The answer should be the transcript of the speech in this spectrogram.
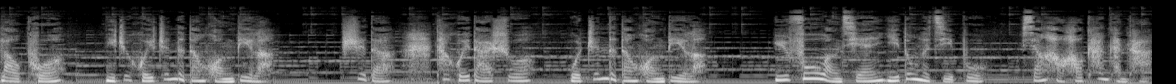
老婆，你这回真的当皇帝了？”“是的。”他回答说，“我真的当皇帝了。”渔夫往前移动了几步，想好好看看他。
